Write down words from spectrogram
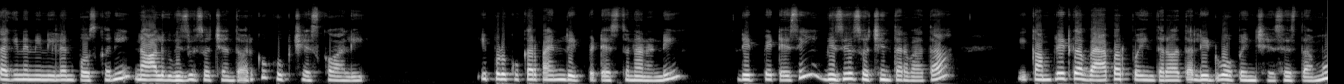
తగినన్ని నీళ్ళని పోసుకొని నాలుగు విజిల్స్ వచ్చేంత వరకు కుక్ చేసుకోవాలి. ఇప్పుడు కుక్కర్ పైన లిడ్ పెట్టేస్తున్నానండి. లిడ్ పెట్టేసి విజిల్స్ వచ్చిన తర్వాత ఈ కంప్లీట్గా వేపర్ పోయిన తర్వాత లిడ్ ఓపెన్ చేసేస్తాము.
